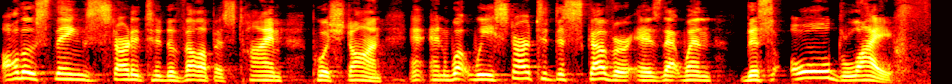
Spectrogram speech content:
All those things started to develop as time pushed on. and, and what we start to discover is that when this old life,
